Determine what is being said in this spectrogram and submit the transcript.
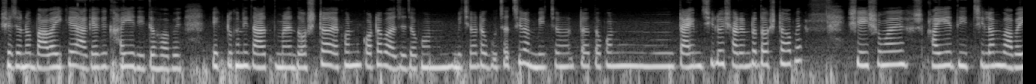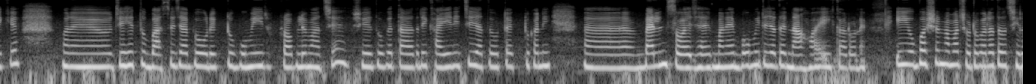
সেজন্য বাবাইকে আগে আগে খাইয়ে দিতে হবে। একটুখানি তার মানে দশটা, এখন কটা বাজে? যখন বিছানাটা গুছাচ্ছিলাম, বিছানাটা তখন টাইম ছিল সাড়ে নটা, দশটা হবে। সেই সময় খাইয়ে দিচ্ছিলাম বাবাইকে। মানে যেহেতু বাসে যাবে, ওর একটু বমির প্রবলেম আছে, সেহেতু ওকে তাড়াতাড়ি খাইয়ে দিচ্ছি যাতে ওটা একটুখানি ব্যালেন্স হয়ে যায় মানে বমিটা যাতে না হয় এই কারণে। এই অভ্যাসটা আমার ছোটোবেলাতেও ছিল।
